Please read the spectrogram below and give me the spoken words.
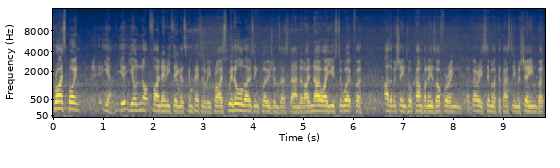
price point, yeah, you, will not find anything as competitively priced with all those inclusions as standard. I know I used to work for other machine tool companies offering a very similar capacity machine, but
